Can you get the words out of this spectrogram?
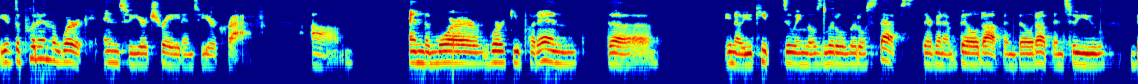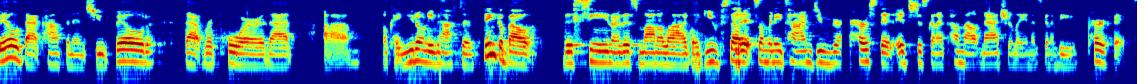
You have to put in the work into your trade, into your craft. Um, and the more work you put in, the you know you keep doing those little little steps. They're gonna build up and build up until you build that confidence. You build that rapport. That uh, okay, you don't even have to think about this scene or this monologue. Like you've said it so many times, you've rehearsed it. It's just gonna come out naturally, and it's gonna be perfect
